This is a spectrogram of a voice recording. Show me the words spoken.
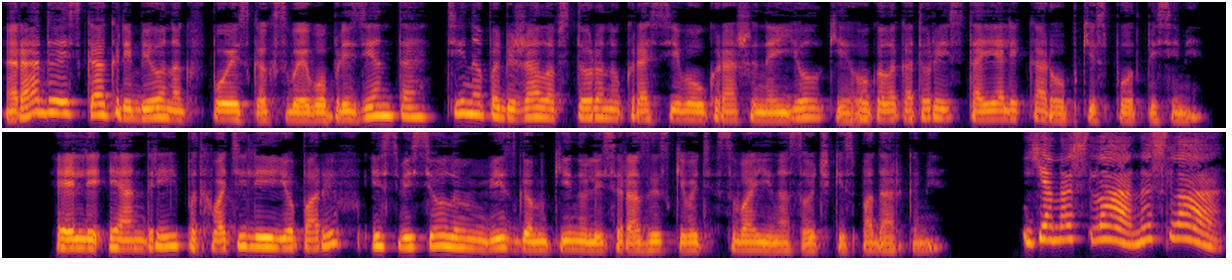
Радуясь, как ребенок в поисках своего презента, Тина побежала в сторону красиво украшенной елки, около которой стояли коробки с подписями. Элли и Андрей подхватили ее порыв и с веселым визгом кинулись разыскивать свои носочки с подарками. «Я нашла, нашла!»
